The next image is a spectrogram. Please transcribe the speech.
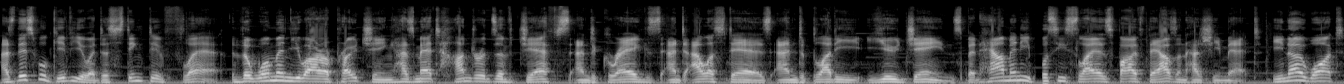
as this will give you a distinctive flair. The woman you are approaching has met hundreds of Jeffs and Gregs and Alistairs and bloody Eugenes but how many Pussy Slayers 5000 has she met? You know what?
